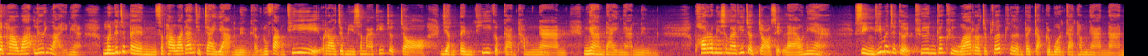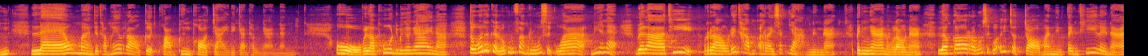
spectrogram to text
สภาวะลื่นไหลเนี่ยมันก็จะเป็นสภาวะด้านจิตใจอย่างหนึ่งค่ะคุณผู้ฟังที่เราจะมีสมาธิจดจ่ออย่างเต็มที่กับการทำงาน งานใดงานหนึ่งพอเรามีสมาธิจดจ่อเสร็จแล้วเนี่ยสิ่งที่มันจะเกิดขึ้นก็คือว่าเราจะเพลิดเพลินไปกับกระบวนการทำงานนั้น แล้วมันจะทำให้เราเกิดความพึงพอใจในการทำงานนั้น โอ้โหเวลาพูดนี่มันก็ง่ายนะ แต่ว่าถ้าเกิดว่าคุณฟังรู้สึกว่าเนี่ยแหละ เวลาที่เราได้ทำอะไรสักอย่างหนึ่งนะ เป็นงานของเรานะ แล้วก็เรารู้สึกว่าเอ้ยจดจ่อมันอย่างเต็มที่เลยนะ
